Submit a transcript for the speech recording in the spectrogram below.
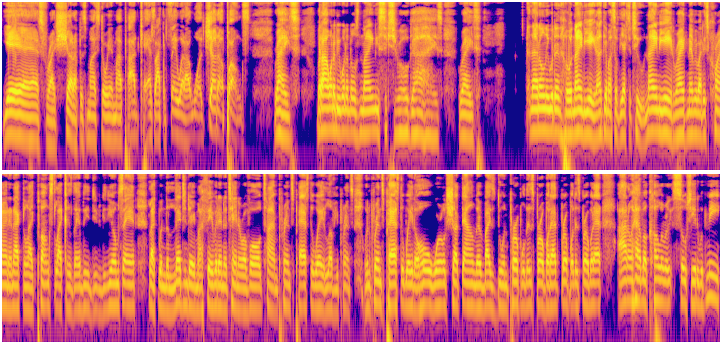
Yeah, that's right. Shut up. It's my story and my podcast. I can say what I want. Shut up, punks. Right. But I want to be one of those 96 year old guys. Right not only would it, or 98, I'll give myself the extra two, 98, right? And everybody's crying and acting like punks, like, cause they, you know what I'm saying? Like when the legendary, my favorite entertainer of all time, Prince passed away. Love you, Prince. When Prince passed away, the whole world shut down. Everybody's doing purple, this purple, that purple, this purple, that. I don't have a color associated with me,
